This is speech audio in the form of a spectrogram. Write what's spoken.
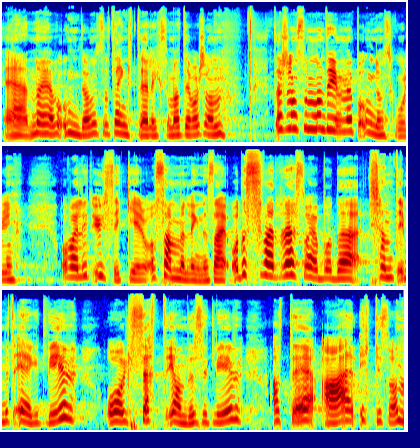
Eh, når jeg var ungdom, så tenkte jeg liksom at det var sånn det er sånn som man driver med på ungdomsskolen. Å være litt usikker og sammenligne seg. Og dessverre så har jeg både kjent i mitt eget liv og sett i andre sitt liv at det er ikke sånn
